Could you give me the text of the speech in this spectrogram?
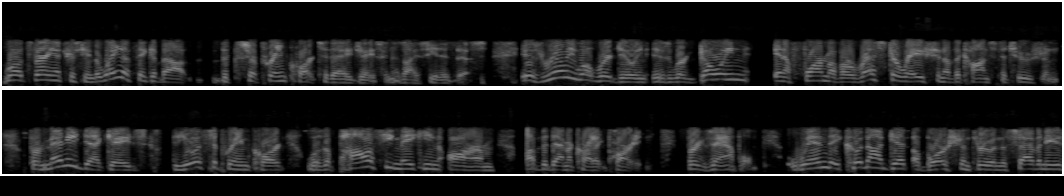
Well, it's very interesting. The way to think about the Supreme Court today, Jason, as I see it, is this: is really what we're doing is we're going in a form of a restoration of the Constitution. For many decades, the U.S. Supreme Court was a policy-making arm of the Democratic Party. For example, when they could not get abortion through in the 70s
